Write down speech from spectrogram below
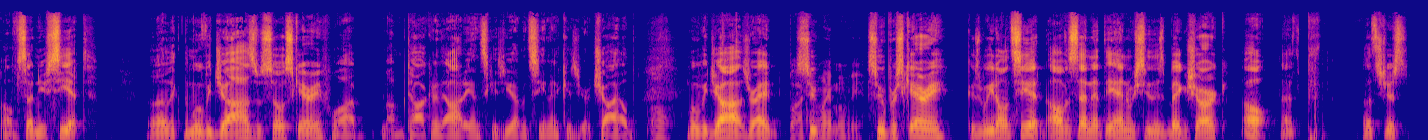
all of a sudden you see it. Like the movie Jaws was so scary. Well, I, I'm talking to the audience because you haven't seen it because you're a child. Oh, Movie Jaws, right? black Sup- and white movie. Super scary because we don't see it. All of a sudden at the end we see this big shark. Oh, that's let's just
